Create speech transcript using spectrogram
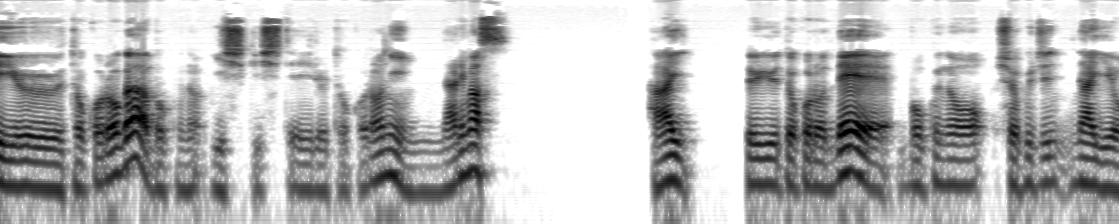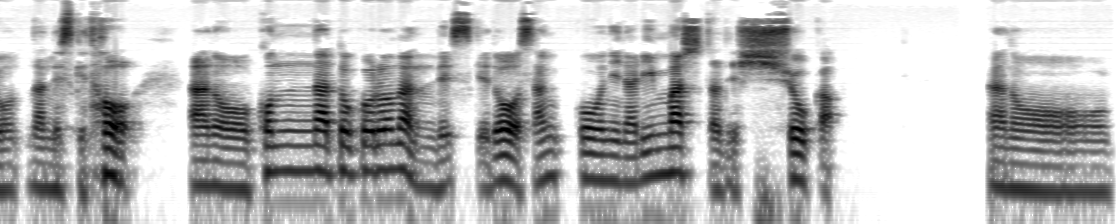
ていうところが僕の意識しているところになります。はい。というところで、僕の食事内容なんですけど、あの、こんなところなんですけど、参考になりましたでしょうか？あの、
